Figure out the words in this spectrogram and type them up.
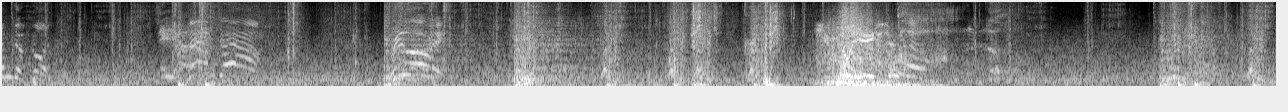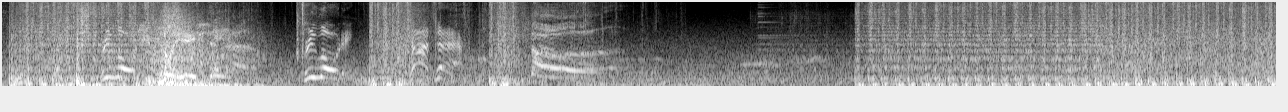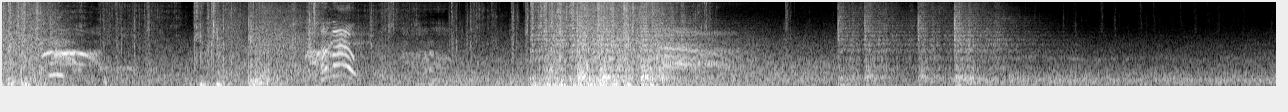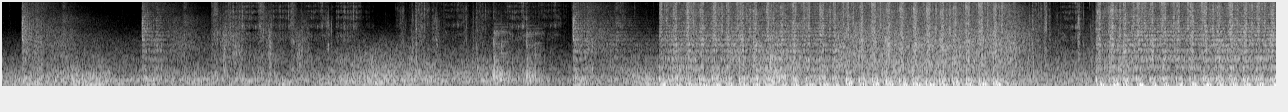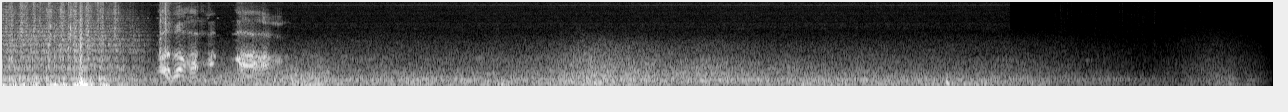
Reloading! Humiliation. Reloading! Humiliation. Reloading! Contact! 啊啊啊。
